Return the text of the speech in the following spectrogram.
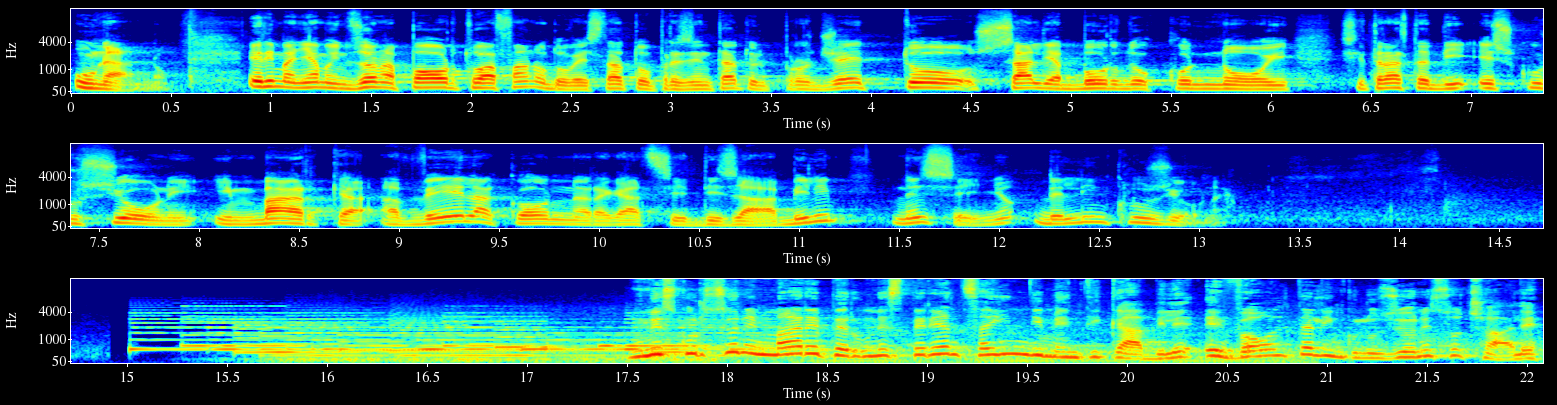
un anno. E rimaniamo in zona Porto a Fano dove è stato presentato il progetto Sali a bordo con noi. Si tratta di escursioni in barca a vela con ragazzi disabili nel segno dell'inclusione. Un'escursione in mare per un'esperienza indimenticabile e volta all'inclusione sociale.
